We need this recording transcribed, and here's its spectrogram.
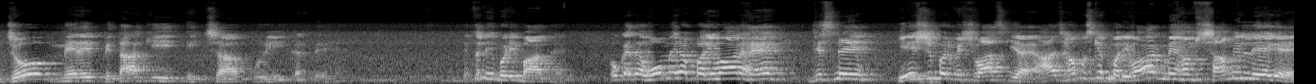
जो मेरे पिता की इच्छा पूरी करते हैं। इतनी बड़ी बात है। वो कहते हैं, वो मेरा परिवार है जिसने यीशु पर विश्वास किया है। आज हम उसके परिवार में हम शामिल लिए गए,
